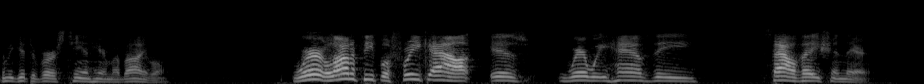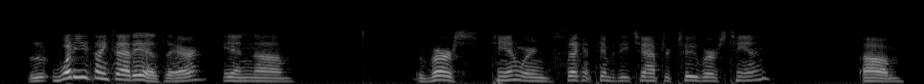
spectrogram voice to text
let me get to verse ten here in my Bible. Where a lot of people freak out is where we have the salvation there. What do you think that is there in um, verse 10? We're in 2 Timothy chapter 2, verse 10. Um,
